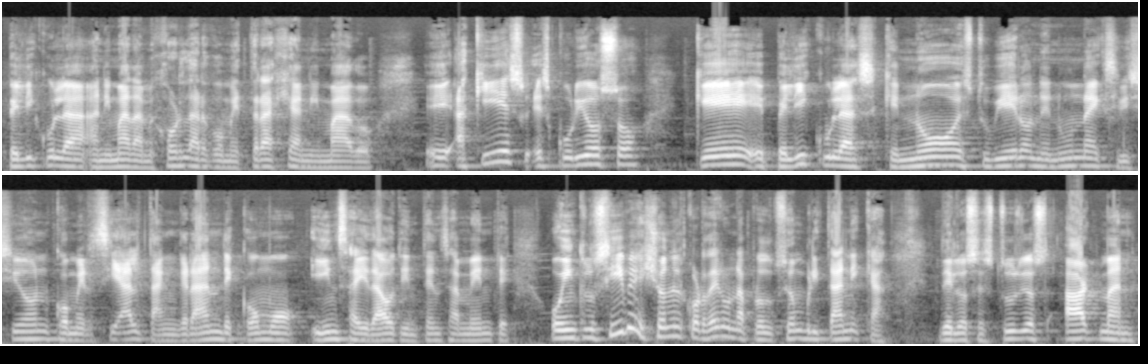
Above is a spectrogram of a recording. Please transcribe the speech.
película animada, a mejor largometraje animado? aquí es, es curioso que eh, películas que no estuvieron en una exhibición comercial tan grande como Inside Out intensamente, o inclusive Sean el Cordero, una producción británica de los estudios Artman,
